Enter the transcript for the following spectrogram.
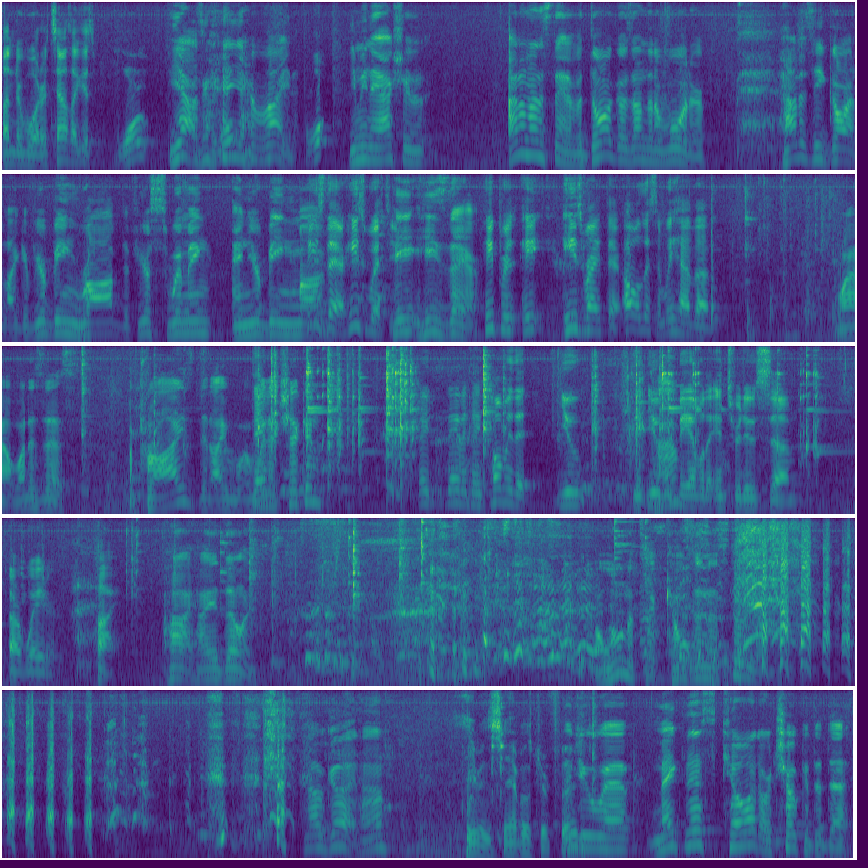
underwater. It sounds like this. Yeah, I was gonna, yeah, right. You mean they actually? I don't understand. If a dog goes under the water, how does he guard? Like if you're being robbed, if you're swimming and you're being mugged. He's there. He's with you. He he's there. He, he he's right there. Oh, listen, we have a. Wow, what is this? A prize? Did I w- win a chicken? They, David, they told me that you that you Huh? would be able to introduce um, our waiter. Hi. Hi, how you doing? a lunatic comes in the studio. no good, huh? He even samples your food. Did you uh, make this, kill it, or choke it to death?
